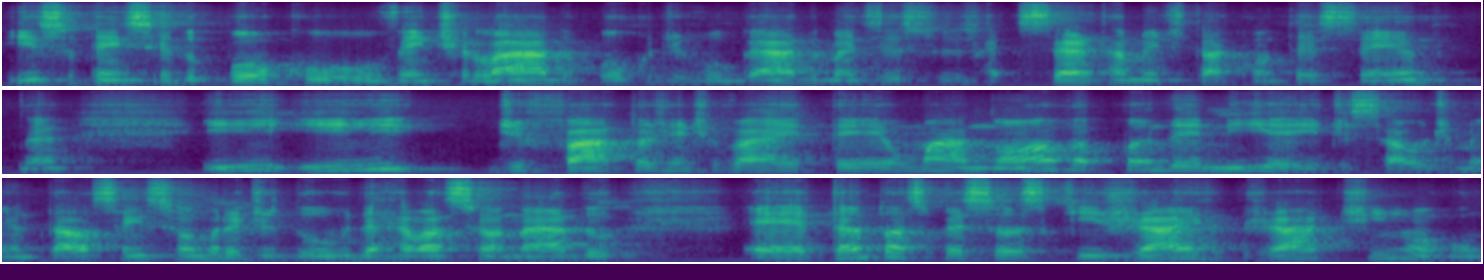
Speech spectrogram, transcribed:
Isso tem sido pouco ventilado, pouco divulgado, mas isso certamente está acontecendo, né? E, e, de fato, a gente vai ter uma nova pandemia aí de saúde mental, sem sombra de dúvida, relacionado é, tanto às pessoas que já, já tinham algum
